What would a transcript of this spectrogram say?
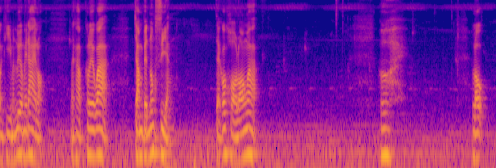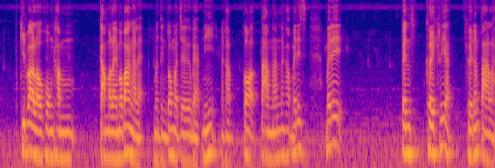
บางทีมันเลือกไม่ได้หรอกนะครับเขาเรียกว่าจำเป็นต้องเสี่ยง แต่ก็ขอร้องว่า เราคิดว่าเราคงทำกรรมอะไรมาบ้างอะแหละ มันถึงต้องมาเจอแบบนี้นะครับ ก็ตามนั้นนะครับไม่ได้ไม่ได้เป็นเคยเครียด เคยน้ำตาไหล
